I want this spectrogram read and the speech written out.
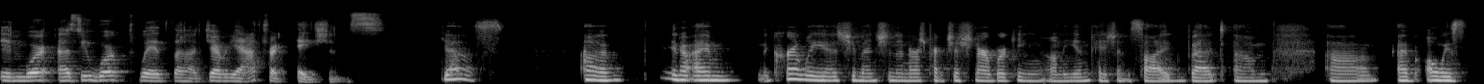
in work as you worked with uh, geriatric patients? Yes. Um, you know, I'm currently, as you mentioned, a nurse practitioner working on the inpatient side, but um, uh, I've always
